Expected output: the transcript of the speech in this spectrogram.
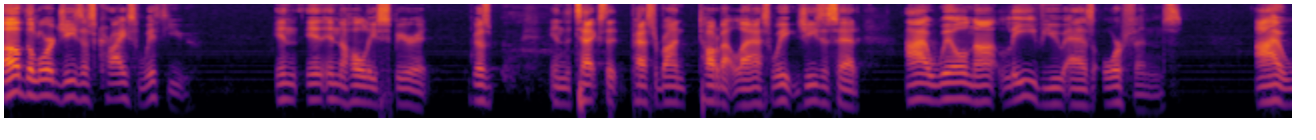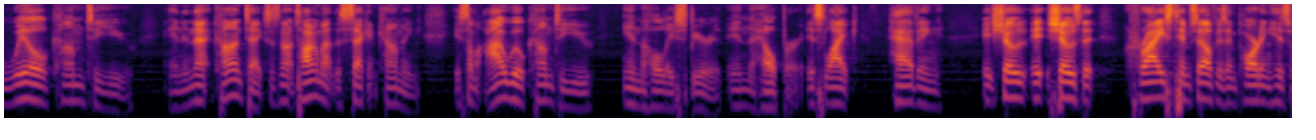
of the Lord Jesus Christ with you in, in, in the Holy Spirit. Because in the text that Pastor Brian taught about last week, Jesus said, I will not leave you as orphans. I will come to you. And in that context, it's not talking about the second coming. It's talking I will come to you in the Holy Spirit, in the Helper. It's like having, it shows, it shows that Christ Himself is imparting His,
